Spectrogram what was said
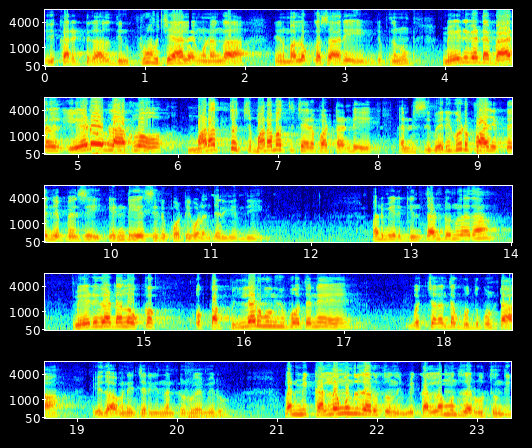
ఇది కరెక్ట్ కాదు. దీన్ని ప్రూవ్ చేయాలని గుణంగా నేను మళ్ళొక్కసారి చెప్తున్నాను. మేడిగడ్డ బ్యారల్ ఏడో బ్లాక్లో మరత్తు మరమ్మత్తు చేరపట్టండి. కానీ ఇట్స్ వెరీ గుడ్ ప్రాజెక్ట్ అని చెప్పేసి ఎన్డీఏసీ రిపోర్ట్ ఇవ్వడం జరిగింది. మరి మీరు గింత అంటున్నారు కదా? మేడిగడ్డలో ఒక్క ఒక్క పిల్లర్ గుంగిపోతేనే బొచ్చలంతా గుద్దుకుంటా ఏదో అవినీతి జరిగిందంటున్నారుగా మీరు? మరి మీ కళ్ళ ముందు జరుగుతుంది మీ కళ్ళ ముందు జరుగుతుంది.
